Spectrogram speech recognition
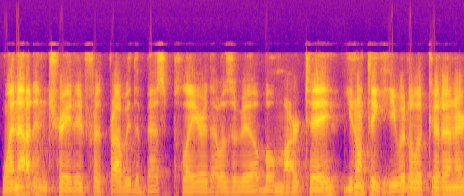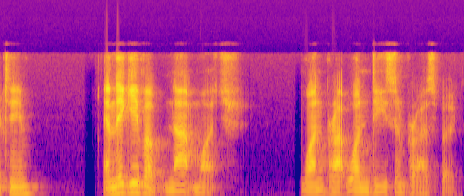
went out and traded for probably the best player that was available, Marte. You don't think he would have looked good on our team? And they gave up not much, one pro, one decent prospect.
